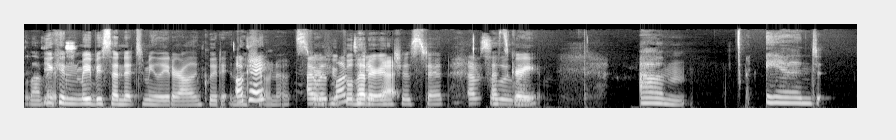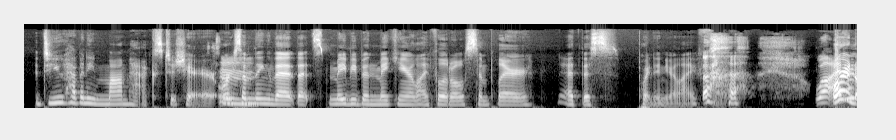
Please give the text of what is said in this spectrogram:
Love it. you it. can maybe send it to me later. I'll include it in okay. the show notes for people that are that. interested. Absolutely. That's great. Um, and do you have any mom hacks to share or hmm. something that that's maybe been making your life a little simpler at this point in your life? well, or an,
